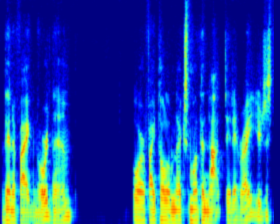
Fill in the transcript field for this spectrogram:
than if I ignored them or if I told them next month and not did it, right? You're just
